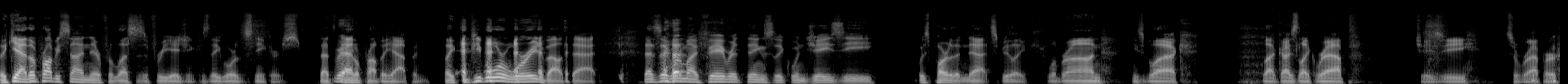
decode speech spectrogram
Like, yeah, they'll probably sign there for less as a free agent because they wore the sneakers. That's Right. that'll probably happen. Like, people were worried about that. That's like one of my favorite things. Like when Jay Z was part of the Nets, be like, LeBron, he's black. Black guys like rap. Jay Z is a rapper.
